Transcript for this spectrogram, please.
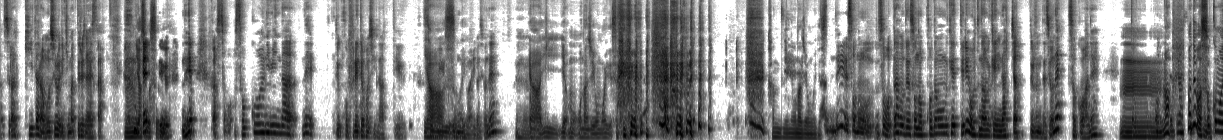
はい、それは聞いたら面白いに決まってるじゃないですか。うん、いや、そうですよ、ね。ね。そ、そこにみんな、ね、こう触れてほしいなっていう。いやそういう思いはありますよね。いや、いい、いや、もう同じ思いですね。完全に同じ思いです。で、その、そう、なのでその子供向けっていうより大人向けになっちゃってるんですよね、そこはね。うん。まあ、まあでもそこも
